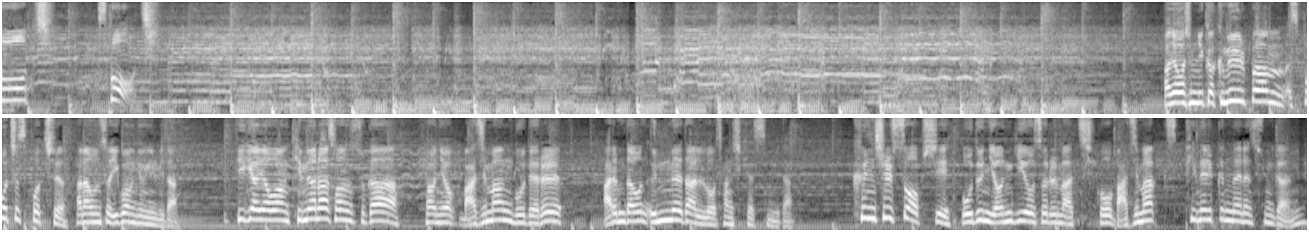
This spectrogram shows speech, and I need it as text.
스포츠 스포츠. 안녕하십니까. 금요일 밤 스포츠 스포츠. 아나운서 이광용입니다. 피겨 여왕 김연아 선수가 현역 마지막 무대를 아름다운 은메달로 장식했습니다. 큰 실수 없이 모든 연기 요소를 마치고 마지막 스핀을 끝내는 순간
